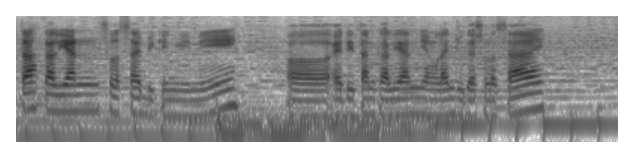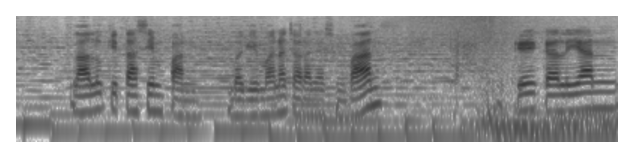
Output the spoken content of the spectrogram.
Setelah kalian selesai bikin ini uh, editan kalian yang lain juga selesai lalu kita simpan. Bagaimana caranya simpan? Oke kalian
